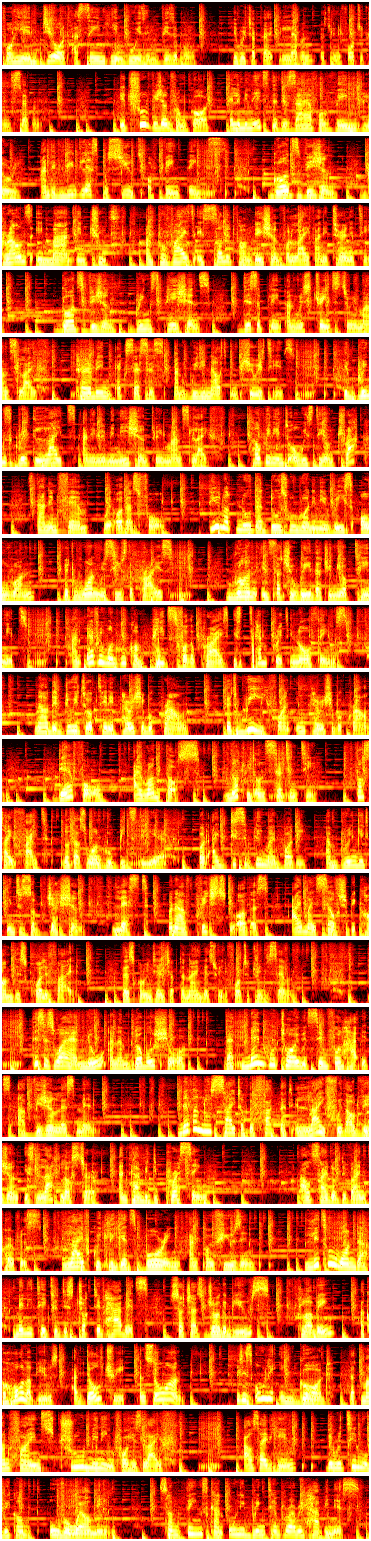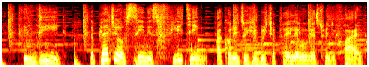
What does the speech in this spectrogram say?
for he endured as seeing him who is invisible. Hebrew chapter 11, verse 24 to 27. A true vision from God eliminates the desire for vain glory and the needless pursuit of vain things. God's vision grounds a man in truth and provides a solid foundation for life and eternity. God's vision brings patience, discipline, and restraints to a man's life, curbing excesses and weeding out impurities. It brings great light and illumination to a man's life, helping him to always stay on track, standing firm where others fall. Do you not know that those who run in a race all run, but one receives the prize? Run in such a way that you may obtain it. And everyone who competes for the prize is temperate in all things. Now they do it to obtain a perishable crown, but we for an imperishable crown. Therefore, I run thus, not with uncertainty. Thus I fight, not as one who beats the air, but I discipline my body and bring it into subjection, lest, when I have preached to others, I myself should become disqualified. 1 Corinthians chapter 9, verse 24 to 27. This is why I know and am double sure that men who toy with sinful habits are visionless men. Never lose sight of the fact that a life without vision is lackluster and can be depressing. Outside of divine purpose, life quickly gets boring and confusing. Little wonder many take to destructive habits such as drug abuse, clubbing, alcohol abuse, adultery, and so on. It is only in God that man finds true meaning for his life. Outside Him, the routine will become overwhelming. Some things can only bring temporary happiness. Indeed, the pleasure of sin is fleeting, according to Hebrews chapter 11, verse 25.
